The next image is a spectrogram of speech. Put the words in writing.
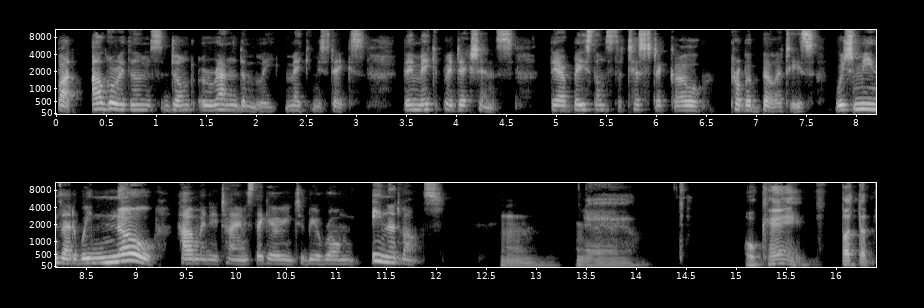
but algorithms don't randomly make mistakes. They make predictions. They are based on statistical probabilities which means that we know how many times they're going to be wrong in advance. Mm. yeah, yeah, yeah. Okay but the,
